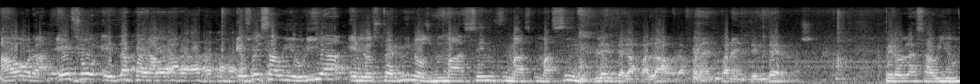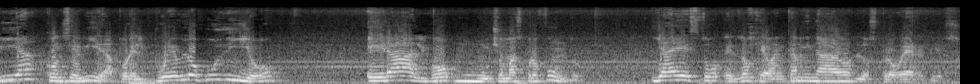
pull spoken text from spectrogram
Ahora, eso es la palabra, eso es sabiduría en los términos más, sen- más, más simples de la palabra, para, para entendernos. Pero la sabiduría concebida por el pueblo judío era algo mucho más profundo. Y a esto es lo que va encaminado los proverbios.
